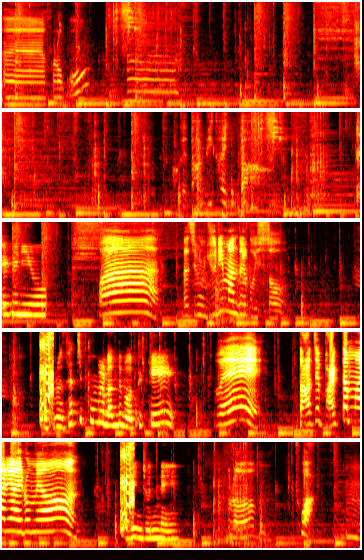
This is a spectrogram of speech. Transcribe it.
에 그러고 어... 밖에 나비가 있다 퇴근이요. 와, 나 지금 유리 만들고 있어. 그런 사치품을 만들면 어떡해? 왜? 낮에 밝단 말이야 이러면. 우린 좋네. 그럼 좋아. 음,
